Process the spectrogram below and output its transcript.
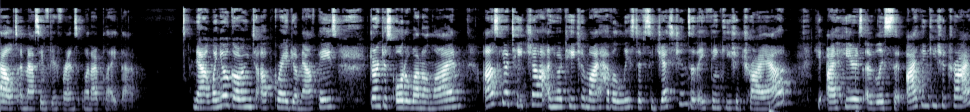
Felt a massive difference when I played that. Now, when you're going to upgrade your mouthpiece, don't just order one online. Ask your teacher and your teacher might have a list of suggestions that they think you should try out. Uh, Here's a list that I think you should try.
